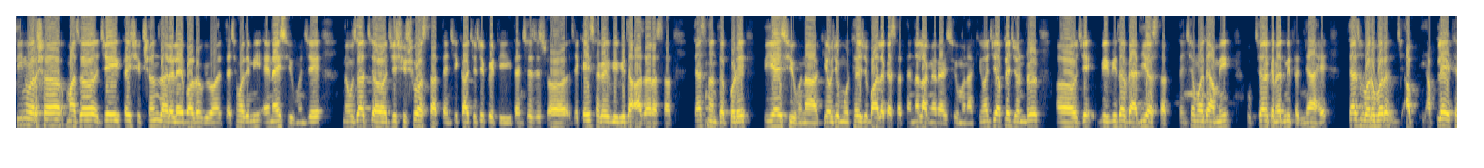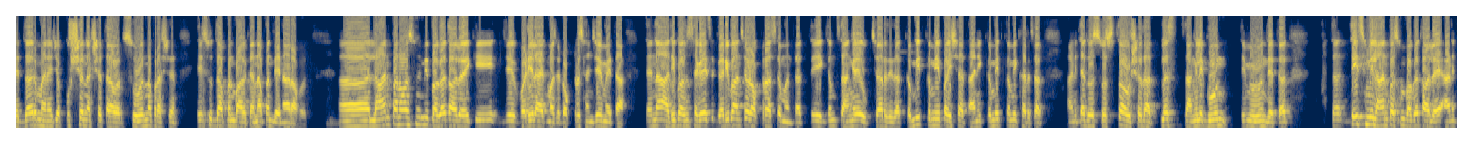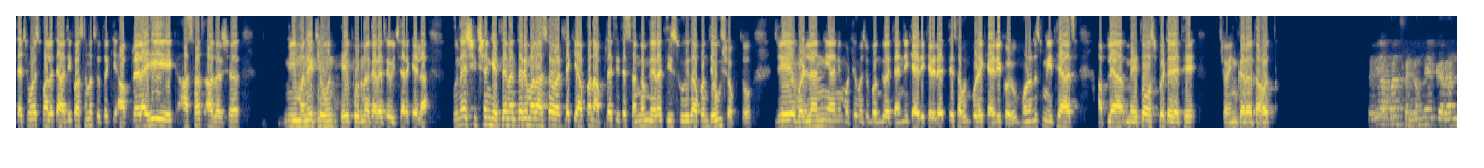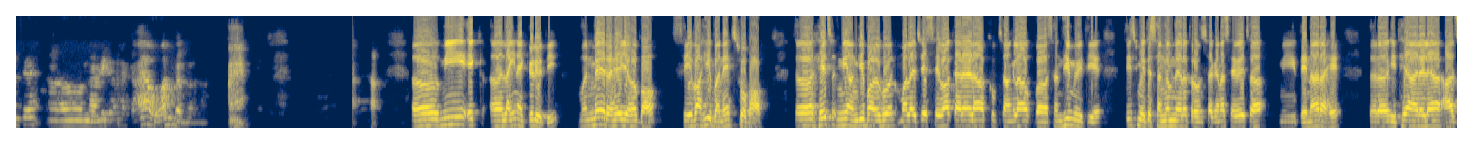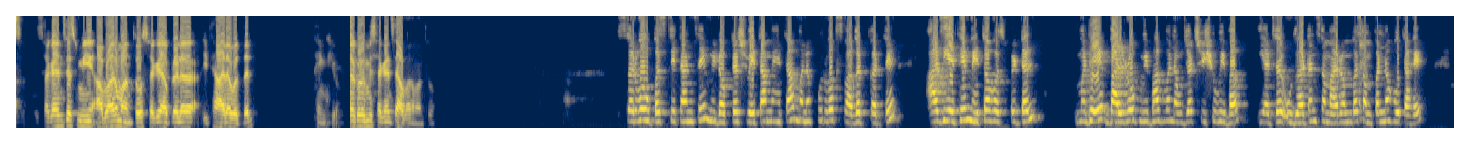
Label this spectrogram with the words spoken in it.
तीन वर्ष माझं जे काही शिक्षण झालेलं आहे बालरोग विभाग त्याच्यामध्ये मी एनआयसीयू म्हणजे नवजात जे शिशु असतात त्यांची काचेची पेटी त्यांचे जे जे काही सगळे विविध आजार असतात त्याच नंतर पुढे पीआयसीयू म्हणा किंवा जे मोठे जे बालक असतात त्यांना लागणारे आयसीयू म्हणा किंवा जे आपले जनरल जे विविध व्याधी असतात त्यांच्यामध्ये आम्ही उपचार करण्यात मी तज्ञ आहे. त्याचबरोबर आपल्या इथे दर महिन्याच्या पुष्य नक्षत्रावर सुवर्ण प्राशन हे सुद्धा आपण बालकांना पण देणार आहोत. लहानपणापासून मी बघत आलोय की जे वडील आहेत माझे डॉक्टर संजय मेहता त्यांना आधीपासून सगळेच गरिबांचे डॉक्टर असं म्हणतात. ते एकदम चांगले उपचार देतात. कमीत कमी पैशात आणि कमीत कमी खर्चात. आणि त्या स्वस्त औषधात प्लस चांगले गुण ते मिळवून देतात. तर तेच मी लहानपासून बघत आलोय. आणि त्याच्यामुळेच मला ते आधीपासूनच होतं की आपल्यालाही एक असाच आदर्श मी मने ठेवून हे पूर्ण करायचा विचार केला. पुण्यात शिक्षण घेतल्यानंतर मला असं वाटलं की आपण आपल्याच इथे संगमनेरात ही सुविधा आपण देऊ शकतो. जे वडिलांनी आणि मोठे माझे बंधू आहेत त्यांनी कॅरी केलेले आहेत तेच आपण पुढे कॅरी करू. म्हणूनच मी इथे आज आपल्या मेहता हॉस्पिटल येथे जॉईन करत आहोत. तरी आपण संगमनेरकरांच्या अ, नागरिकांना काय आव्हान करणार आहात? अ, मी एक लाईन ऐकलेली होती. मन में रहे यह भाव सेवा ही बने स्वभाव. तर हेच मी अंगी बाळगून मला जे सेवा करायला खूप चांगला संधी मिळतीये तीच मी इथे संगमनेरात राहून सगळ्यांना सेवेचा मी देणार आहे. तर इथे आलेल्या आज सगळ्यांचेच मी आभार मानतो सगळे आपल्याला इथे आल्याबद्दल. थँक्यू त्याकडून मी सगळ्यांचे आभार मानतो. सर्व उपस्थितांचे मी डॉक्टर श्वेता मेहता मनपूर्वक स्वागत करते. आज येथे मेहता हॉस्पिटलमध्ये बालरोग विभाग व नवजात शिशु विभाग याचा उद्घाटन समारंभ संपन्न होत आहे.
